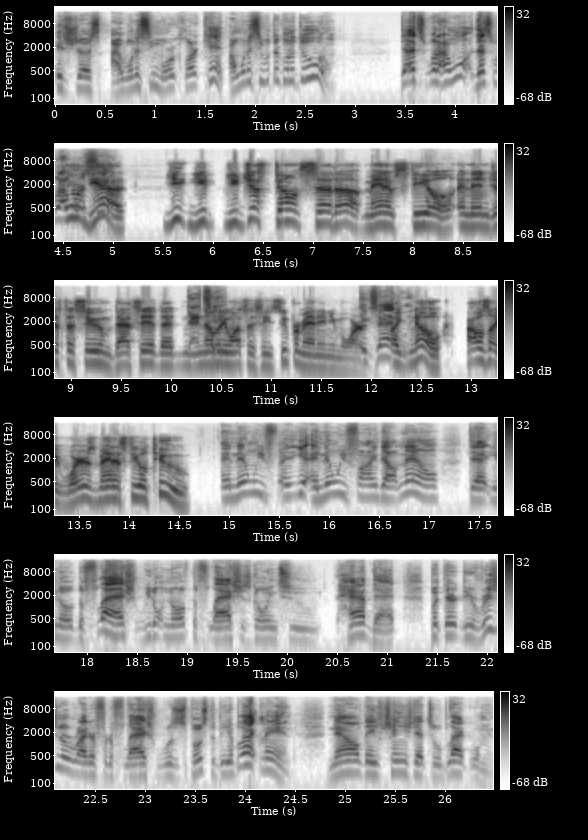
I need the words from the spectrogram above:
It's just I want to see more Clark Kent. I want to see what they're going to do with him. That's what I want. That's what I want to see. yeah. You, you you just don't set up Man of Steel and then just assume that's it that That's nobody it. wants to see Superman anymore. Exactly. Like no, I was like, where's Man of Steel two? And then we, yeah, and then we find out now that you know the Flash. We don't know if the Flash is going to have that, but the original writer for the Flash was supposed to be a black man. Now they've changed that to a black woman.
